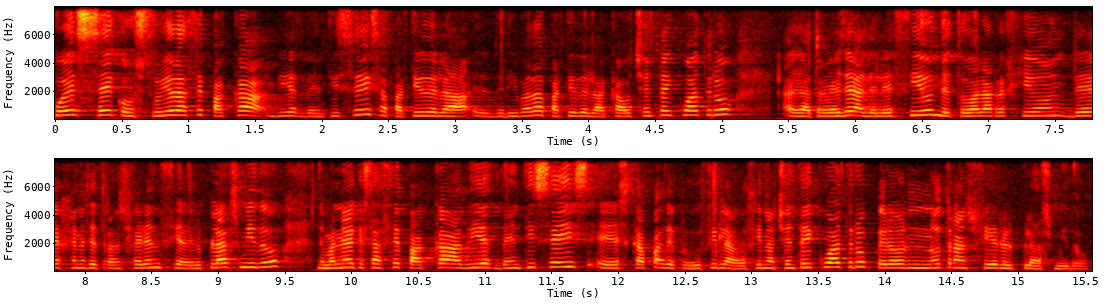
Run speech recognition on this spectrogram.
Pues se construye la cepa K1026 a partir de la eh, derivada a partir de la K84 eh, a través de la delección de toda la región de genes de transferencia del plásmido, de manera que esa cepa K1026 es capaz de producir la grocina 84 pero no transfiere el plásmido.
